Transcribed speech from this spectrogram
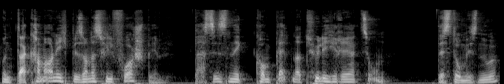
Und da kann man auch nicht besonders viel vorspielen. Das ist eine komplett natürliche Reaktion. Das Dumme ist nur,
